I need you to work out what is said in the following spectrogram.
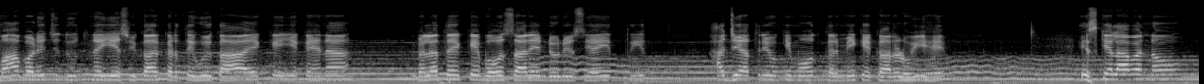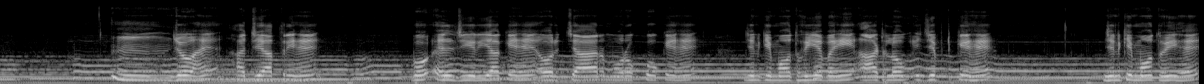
महाबड़िज दूत ने यह स्वीकार करते हुए कहा है कि ये कहना गलत है कि बहुत सारे इंडोनेशियाई तीर्थ हज यात्रियों की मौत गर्मी के कारण हुई है। इसके अलावा नौ जो हैं हज यात्री हैं वो अल्जीरिया के हैं और चार मोरक्को के हैं जिनकी मौत हुई है। वहीं आठ लोग इजिप्ट के हैं। जिनकी मौत हुई है।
